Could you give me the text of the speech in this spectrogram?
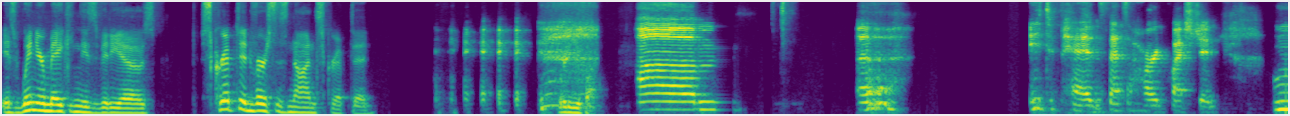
is when you're making these videos, scripted versus non scripted. Where do you find? Um, uh it depends. That's a hard question.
